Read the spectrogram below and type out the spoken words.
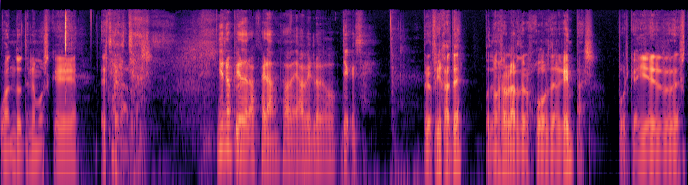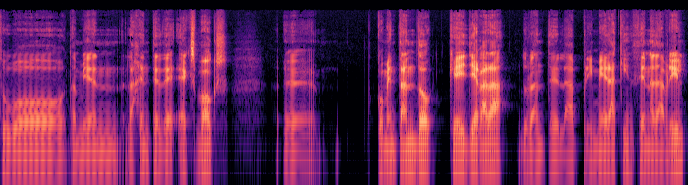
cuando tenemos que esperarlas. Yo no pierdo la esperanza de haberlo, yo qué sé. Pero fíjate, podemos hablar de los juegos del Game Pass, porque ayer estuvo también la gente de Xbox eh, comentando que llegará durante la primera quincena de abril.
